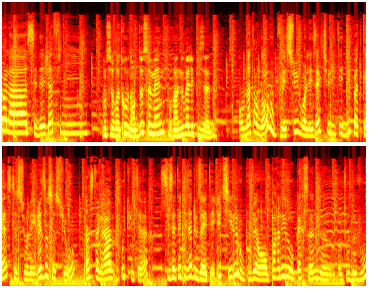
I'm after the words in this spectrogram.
Voilà, c'est déjà fini. On se retrouve dans deux semaines pour un nouvel épisode. En attendant, vous pouvez suivre les actualités du podcast sur les réseaux sociaux, Instagram ou Twitter. Si cet épisode vous a été utile, vous pouvez en parler aux personnes euh, autour de vous,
